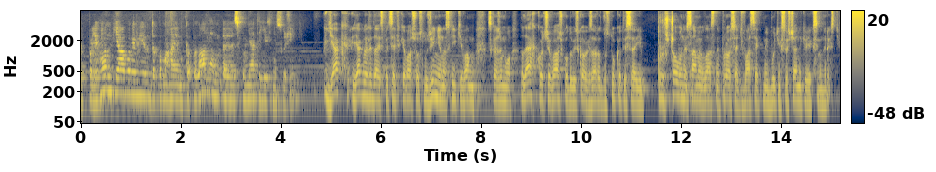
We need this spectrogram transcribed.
е, полігон в Яворові, допомагаємо капеланам е, сповняти їхні служіння. Як, як виглядає специфіка вашого служіння? Наскільки вам, скажімо, легко чи важко до військових зараз достукатися, і про що вони саме власне просять вас, як майбутніх священників, як семінаристів?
